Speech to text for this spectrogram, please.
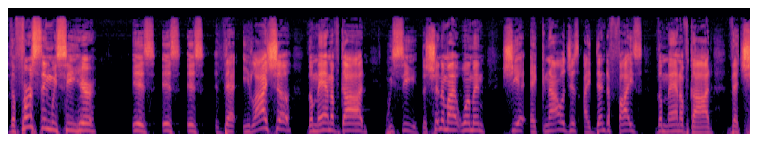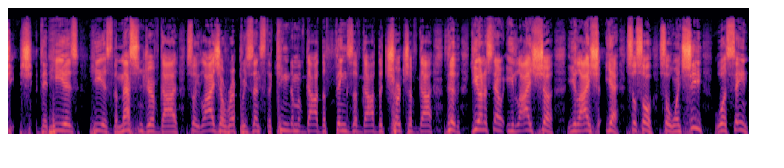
The first thing we see here is is is that Elisha, the man of God, we see the Shunammite woman. She acknowledges, identifies the man of God that she, she, that he is he is the messenger of God. So Elijah represents the kingdom of God, the things of God, the church of God. The- you understand? Elisha, Elisha, yeah. So so so when she was saying,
